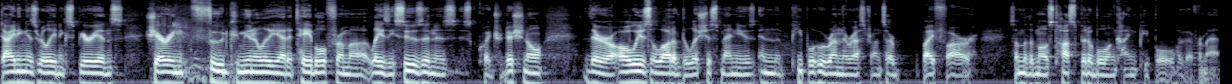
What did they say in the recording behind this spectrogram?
Dining is really an experience. Sharing food communally at a table from a Lazy Susan is, is quite traditional. There are always a lot of delicious menus, and the people who run the restaurants are by far some of the most hospitable and kind people I've ever met.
